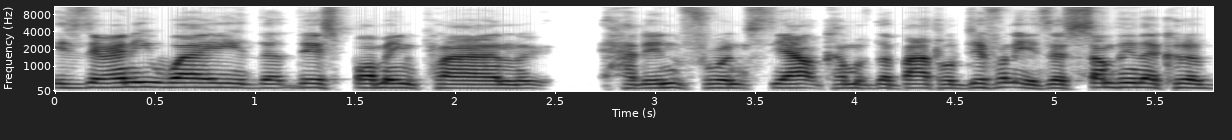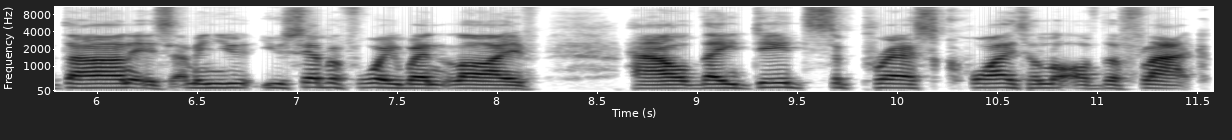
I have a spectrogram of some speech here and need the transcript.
is there any way that this bombing plan had influenced the outcome of the battle differently? Is there something they could have done? Is I mean, you you said before we went live how they did suppress quite a lot of the flak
